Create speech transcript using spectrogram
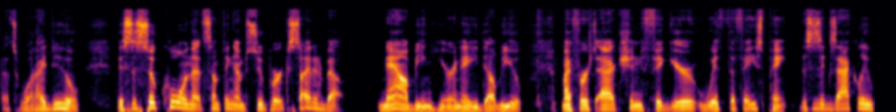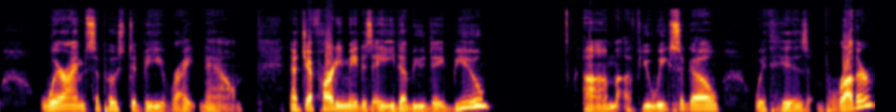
that's what I do. This is so cool. And that's something I'm super excited about now being here in AEW. My first action figure with the face paint. This is exactly where I'm supposed to be right now. Now, Jeff Hardy made his AEW debut um, a few weeks ago with his brother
